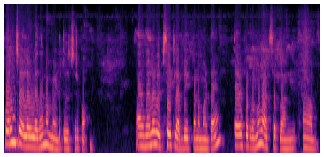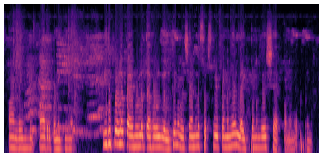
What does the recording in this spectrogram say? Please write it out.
குறைஞ்ச அளவில் தான் நம்ம எடுத்து வச்சுருக்கோம். அதனால் வெப்சைட்டில் அப்டேட் பண்ண மாட்டேன். தேவைப்படுறவங்க வாட்ஸ்அப்பில் ஆன்லைன் ஆர்டர் பண்ணிக்கோங்க. இது போல் பயனுள்ள தகவல்களுக்கு நம்ம சேனலை சப்ஸ்கிரைப் பண்ணுங்கள் லைக் பண்ணுங்கள் ஷேர் பண்ணுங்கள் தேங்க்யூ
